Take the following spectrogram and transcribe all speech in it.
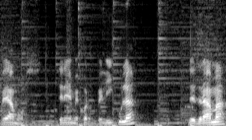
veamos. Tiene mejor película de drama.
